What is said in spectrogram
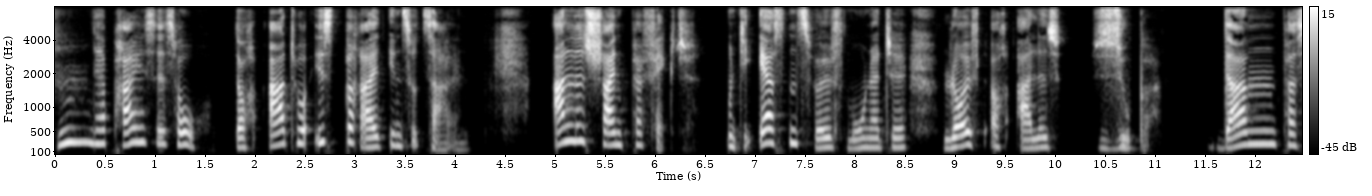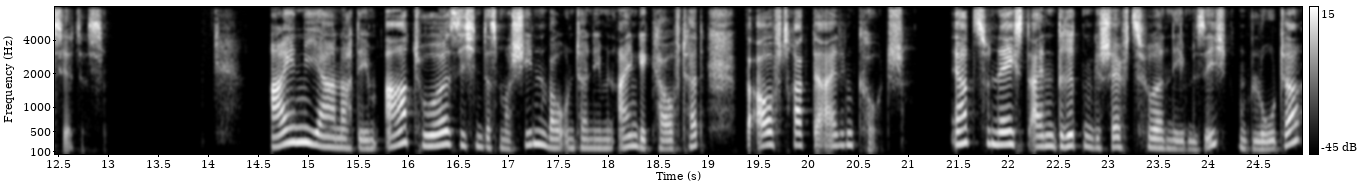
Hm, der Preis ist hoch. Doch Arthur ist bereit, ihn zu zahlen. Alles scheint perfekt. Und die ersten zwölf Monate läuft auch alles super. Dann passiert es. Ein Jahr nachdem Arthur sich in das Maschinenbauunternehmen eingekauft hat, beauftragt er einen Coach. Er hat zunächst einen dritten Geschäftsführer neben sich und Lothar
